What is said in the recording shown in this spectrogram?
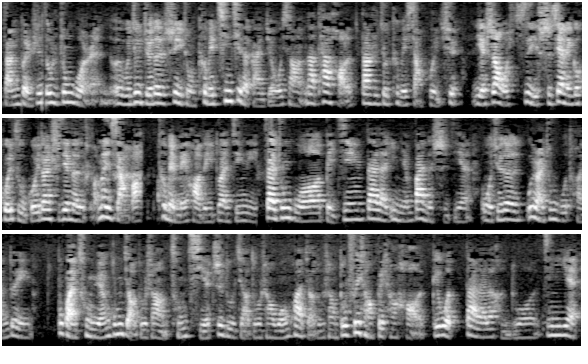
咱们本身都是中国人，呃，我就觉得是一种特别亲切的感觉。我想那太好了，当时就特别想回去，也是让我自己实现了一个回祖国一段时间的梦想吧。特别美好的一段经历，在中国北京待了一年半的时间，我觉得微软中国团队。不管从员工角度上，从企业制度角度上，文化角度上都非常非常好，给我带来了很多经验，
